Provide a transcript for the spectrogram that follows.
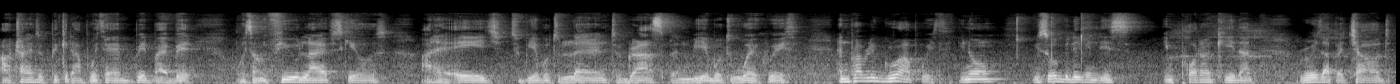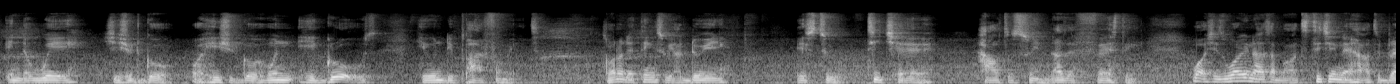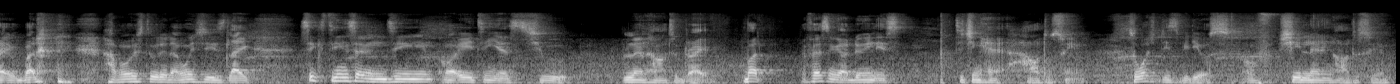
are trying to pick it up with her bit by bit with some few life skills at her age to be able to learn, to grasp, and be able to work with, and probably grew up with. You know, we so believe in this important key that raise up a child in the way she should go or he should go. When he grows, he won't depart from it. So one of the things we are doing is to teach her how to swim. That's the first thing. Well, she's worrying us about teaching her how to drive, but I've always told her that when she's like 16, 17, or 18 years, she will learn how to drive. But the first thing we are doing is teaching her how to swim. So watch these videos of she learning how to swim.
